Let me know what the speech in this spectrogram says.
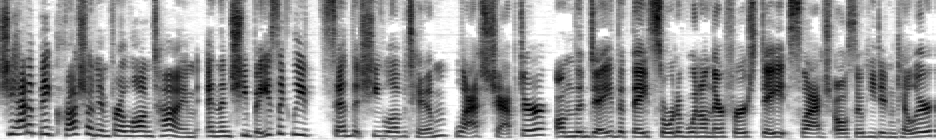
she had a big crush on him for a long time, and then she basically said that she loved him last chapter on the day that they sort of went on their first date, slash also he didn't kill her.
